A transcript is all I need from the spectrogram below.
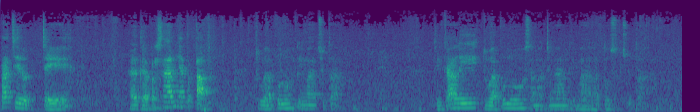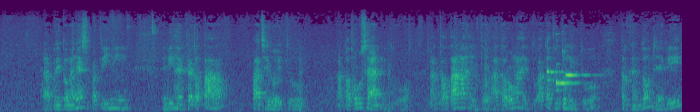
Pajero C. Harga per sahamnya tetap 25 juta dikali 20 sama dengan 500 juta Nah, perhitungannya seperti ini. Jadi harga total Pajero itu atau perusahaan itu atau tanah itu atau rumah itu atau gedung itu tergantung dari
